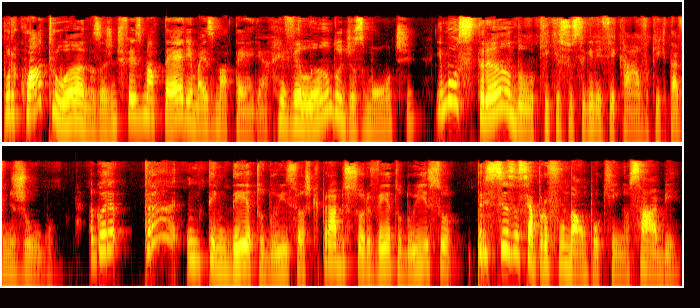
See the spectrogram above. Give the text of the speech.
Por quatro anos, a gente fez matéria mais matéria, revelando o desmonte e mostrando o que, que isso significava, o que estava em jogo. Agora, para entender tudo isso, eu acho que para absorver tudo isso, precisa se aprofundar um pouquinho, sabe?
